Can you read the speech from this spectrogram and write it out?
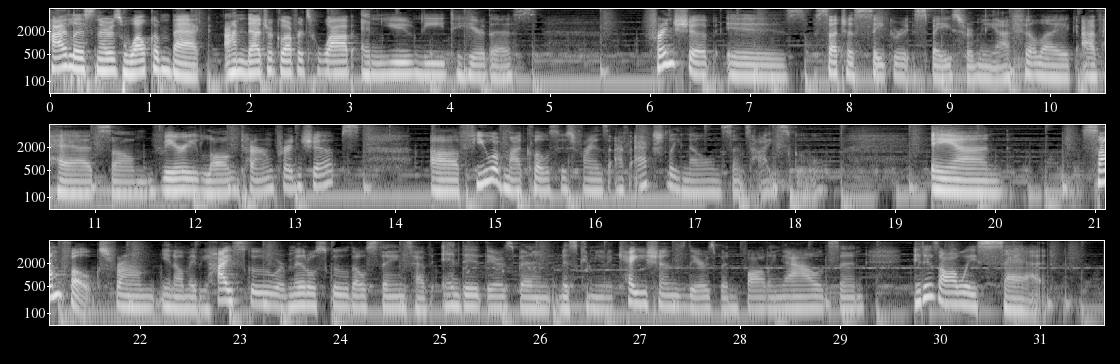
Hi, listeners. Welcome back. I'm Nedra Glover Tawwab, and you need to hear this. Friendship is such a sacred space for me. I feel like I've had some very long term friendships. A few of my closest friends I've actually known since high school. And some folks from, you know, maybe high school or middle school, those things have ended. There's been miscommunications, there's been falling outs, and it is always sad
